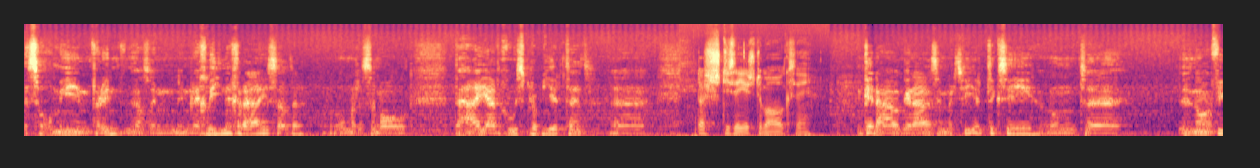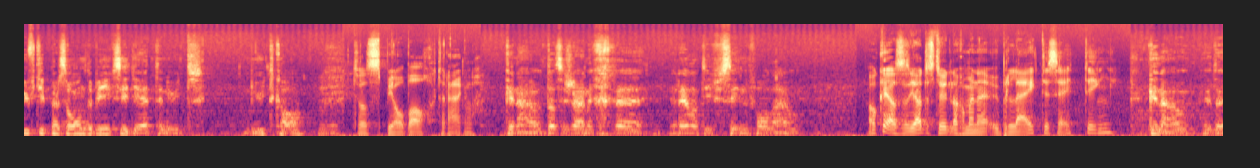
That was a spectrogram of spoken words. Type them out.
so mit meinem Freund, also in, in einem kleinen Kreis, oder, wo man es einmal daheim einfach ausprobiert hat. Äh, das war dein erste Mal? Gewesen. Genau, genau, da waren wir das vierte gewesen, und äh, noch eine fünfte Person dabei, gewesen, die hatte nichts, nichts gehabt. So als Beobachter eigentlich? Genau, das ist eigentlich äh, relativ sinnvoll auch. Okay, also ja, das klingt nach einem überlegten Setting. Genau, in, de,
